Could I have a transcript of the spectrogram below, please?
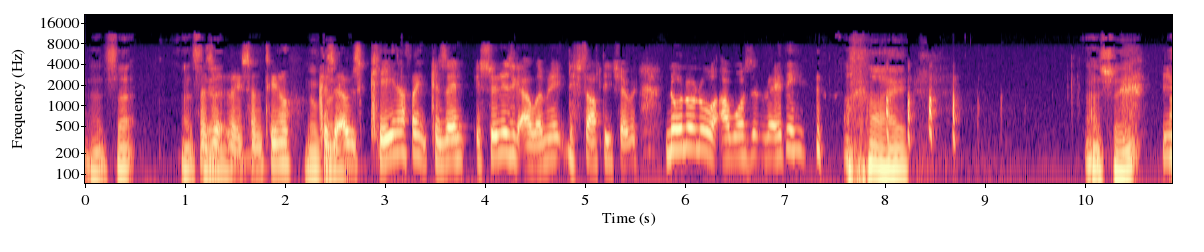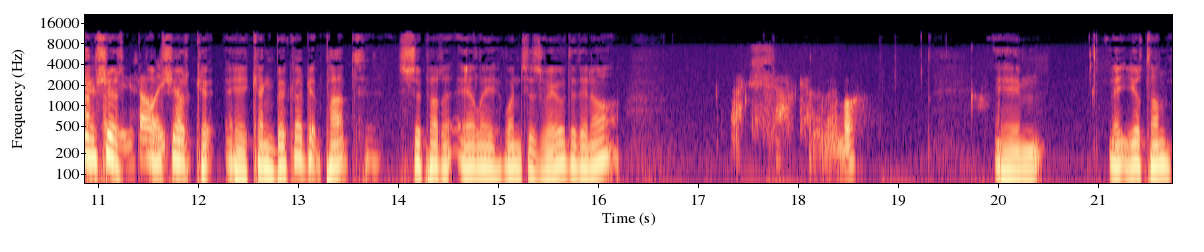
That's it. That's Is it. right, Santino? Because it was Kane, I think. Because then, as soon as he got eliminated, they started shouting, "No, no, no! I wasn't ready." Aye. That's right. I'm sure. I'm sure him. Uh, King Booker got papped super early once as well. Did he not? I can't remember. Um, Right, your turn.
